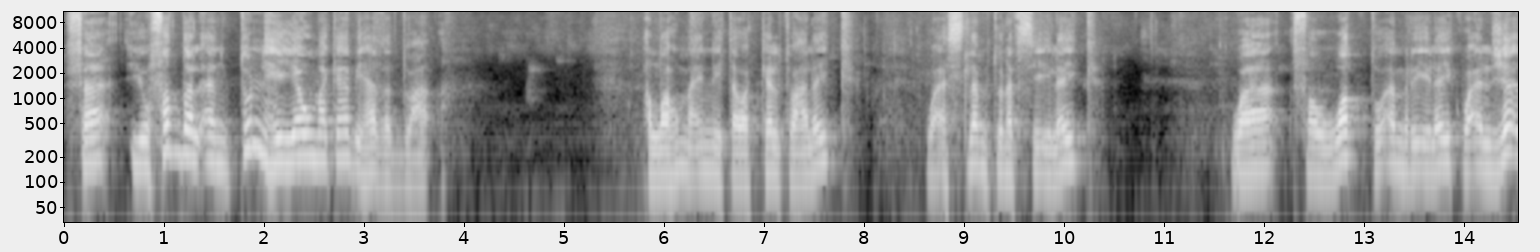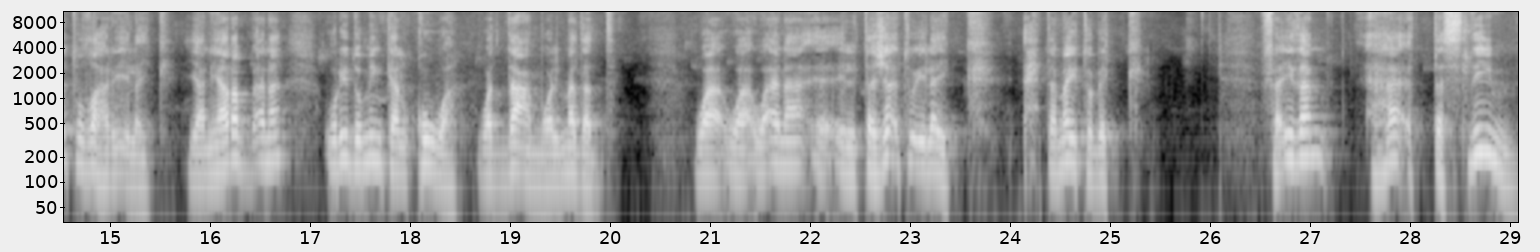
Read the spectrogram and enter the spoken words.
فيفضل أن تنهي يومك بهذا الدعاء. اللهم إني توكلت عليك وأسلمت نفسي إليك وفوضت أمري إليك وألجأت ظهري إليك. يعني يا رب أنا أريد منك القوة والدعم والمدد و و وأنا التجأت إليك احتميت بك. فإذا التسليم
